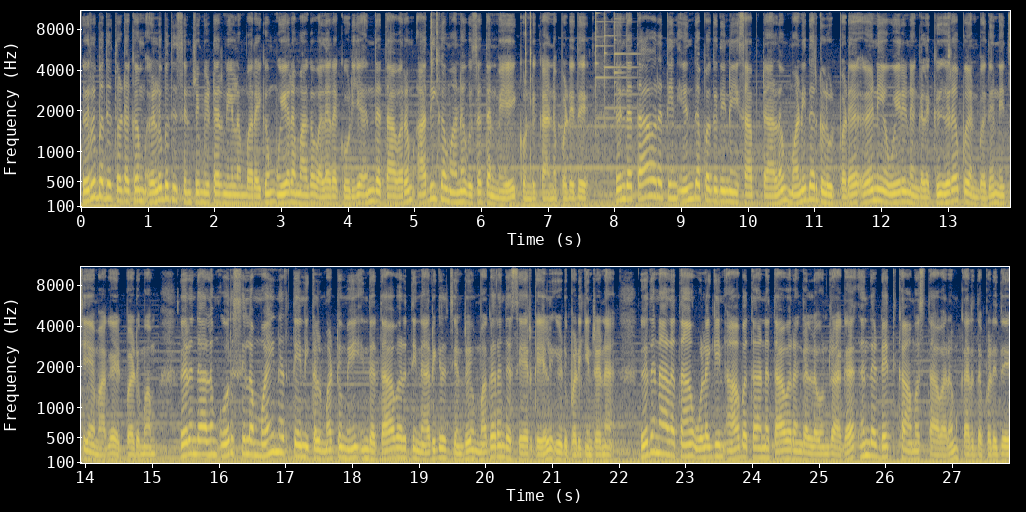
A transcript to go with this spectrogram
இருபது தொடக்கம் எழுபது சென்டிமீட்டர் நீளம் வரைக்கும் உயரமாக வளரக்கூடிய இந்த தாவரம் அதிகமான விஷத்தன்மையை கொண்டு காணப்படுது. இந்த தாவரத்தின் எந்த பகுதியினை சாப்பிட்டாலும் மனிதர்கள் உட்பட ஏனைய உயிரினங்களுக்கு இறப்பு என்பது நிச்சயமாக ஏற்படுமாம். இருந்தாலும் ஒரு சில மைனர் தேனீக்கள் மட்டுமே இந்த தாவரத்தின் அருகில் சென்று மகரந்த சேர்க்கையில் ஈடுபடுகின்றன. இதனால தான் உலகின் ஆபத்தான தாவரங்களில் ஒன்றாக இந்த டெத் காமஸ் தாவரம் கருதப்படுது.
